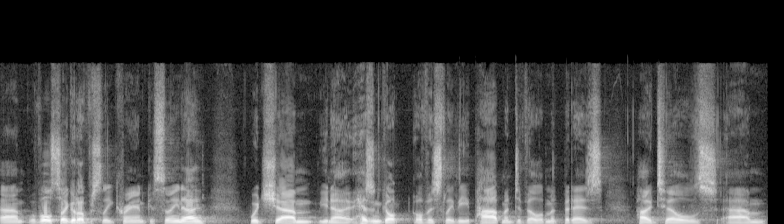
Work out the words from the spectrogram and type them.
Um, we've also got obviously Crown Casino, which, um, you know, hasn't got obviously the apartment development, but has hotels, um,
